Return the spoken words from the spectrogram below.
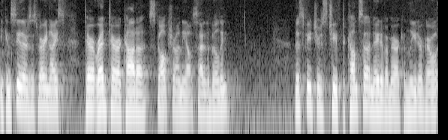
You can see there's this very nice ter red terracotta sculpture on the outside of the building. This features Chief Tecumseh, a Native American leader, very,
